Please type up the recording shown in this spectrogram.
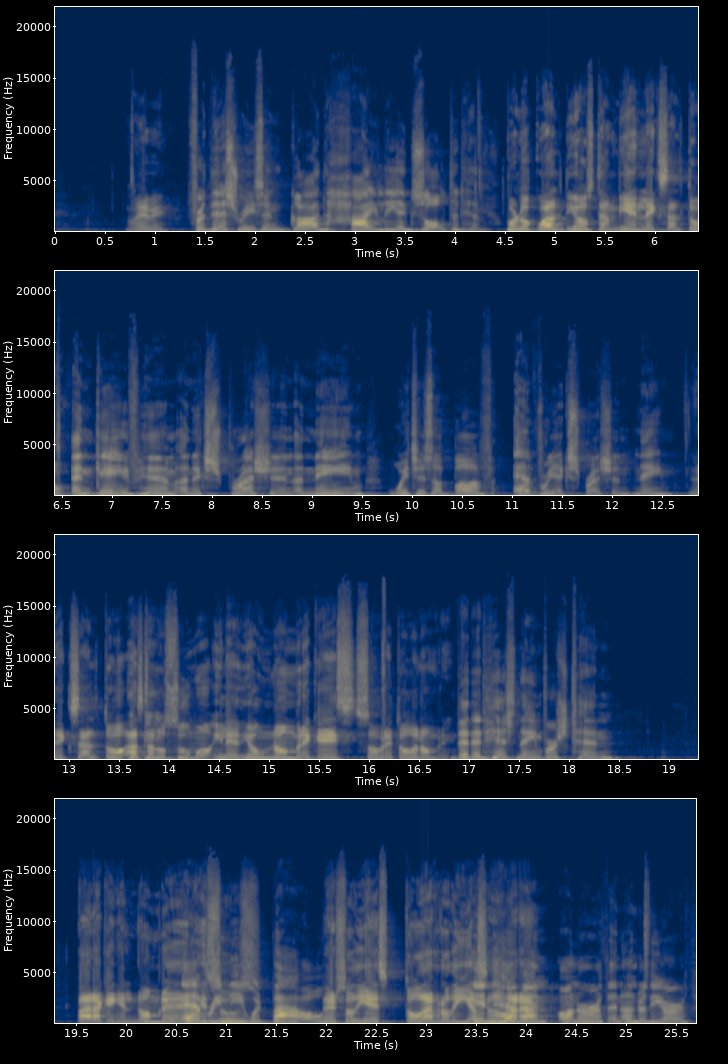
9, for this reason, God highly exalted him por lo cual Dios también le exaltó. and gave him an expression, a name which is above every expression name. le exaltó hasta lo sumo y le dio un nombre que es sobre todo nombre, That at his name, verse 10, para que en el nombre de every knee would bow verso 10, toda rodilla se in doblará. heaven, on earth, and under the earth.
